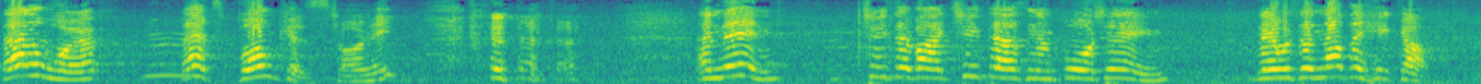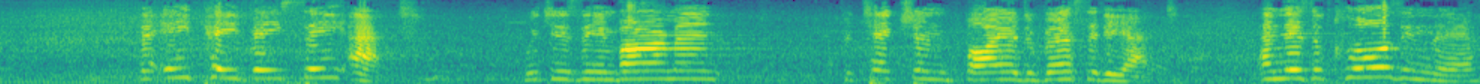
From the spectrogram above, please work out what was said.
That'll work. That's bonkers, Tony. and then by 2014, there was another hiccup. The EPBC Act, which is the Environment Protection Biodiversity Act. And there's a clause in there,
